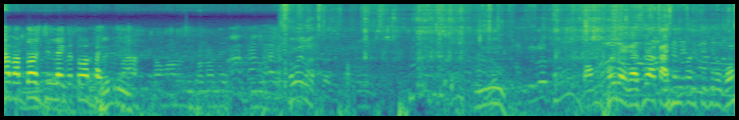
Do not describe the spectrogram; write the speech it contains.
আবার দশ দিন লাগবে তোমার থাকতে কম হয়ে গেছে আর কাহিনী করেছে কীরকম?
